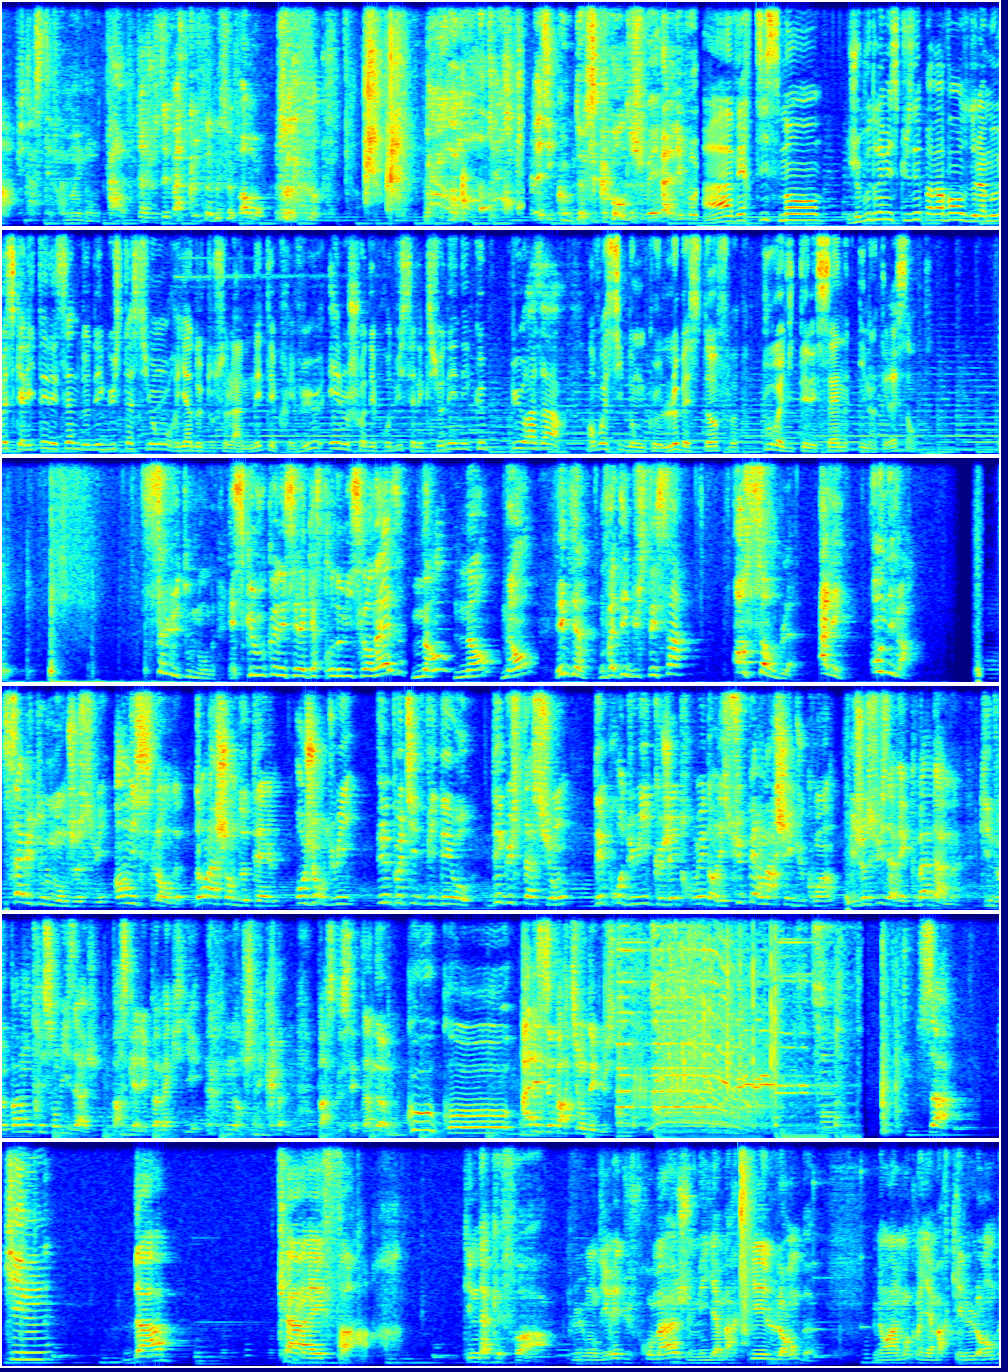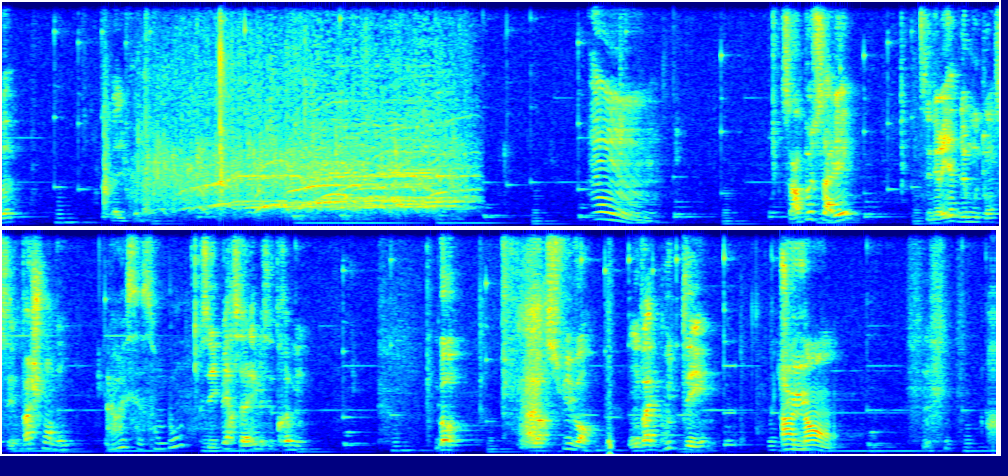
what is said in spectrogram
Ah putain, c'était vraiment immonde. Ah putain, je sais pas ce que c'est, mais c'est pas bon. Vas-y, coupe deux secondes, je vais aller voir. Avertissement Je voudrais m'excuser par avance de la mauvaise qualité des scènes de dégustation, rien de tout cela n'était prévu et le choix des produits sélectionnés n'est que pur hasard. En voici donc le best-of pour éviter les scènes inintéressantes. Salut tout le monde Est-ce que vous connaissez la gastronomie islandaise? Non? Non? Non? Eh bien, on va déguster ça ensemble Allez, on y va Salut tout le monde, je suis en Islande, dans la chambre d'hôtel. Aujourd'hui, une petite vidéo dégustation des produits que j'ai trouvés dans les supermarchés du coin. Et je suis avec madame, qui ne veut pas montrer son visage, parce qu'elle est pas maquillée. non, je déconne, parce que c'est un homme. Coucou Allez, c'est parti, on déguste. Ça, kin da kaefa. Kinda kefa. Plus on dirait du fromage, mais il y a marqué lambe. Mais normalement, quand il y a marqué lambe, il a du fromage. Mmh. C'est un peu salé. C'est des rillettes de mouton, c'est vachement bon. Ah ouais, ça sent bon. C'est hyper salé, mais c'est très bon. Bon, alors suivant. On va goûter du... Oh non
